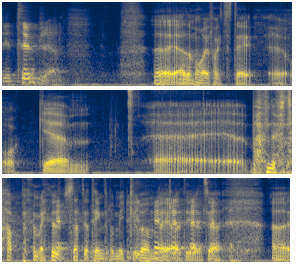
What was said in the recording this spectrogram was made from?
returen. Eh, ja, de har ju faktiskt det. Eh, och... Uh, nu tappade jag mig. Så att jag tänkte på Micke Rönnberg hela tiden. Så jag, uh,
